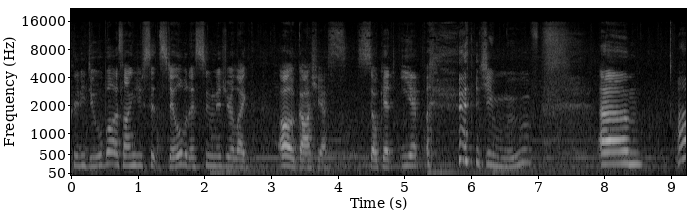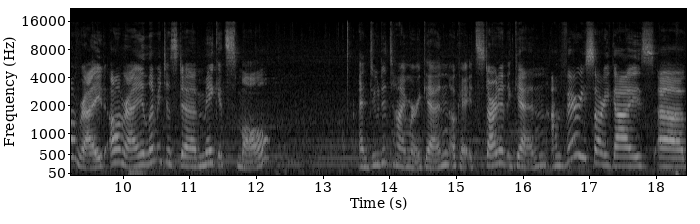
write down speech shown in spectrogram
pretty doable as long as you sit still, but as soon as you're like, oh gosh, yes, soak it, yep, you move. Um, alright, alright, let me just uh, make it small and do the timer again. Okay, it started again. I'm very sorry, guys. Um,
